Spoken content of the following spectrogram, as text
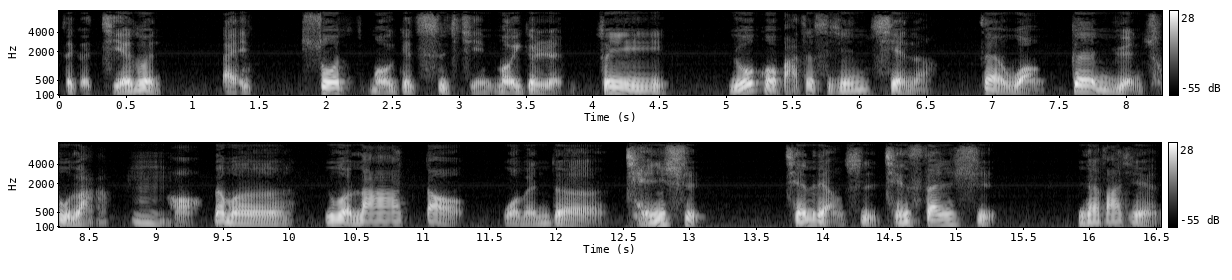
这个结论来说某一个事情、某一个人。所以，如果把这时间线呢，再往更远处拉，嗯，好，那么如果拉到我们的前世、前两世、前三世，你才发现，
